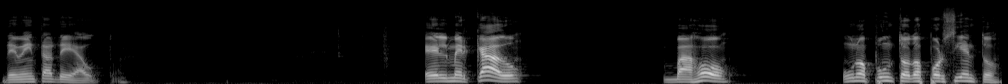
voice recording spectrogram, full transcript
de ventas de autos. El mercado bajó 1.2%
